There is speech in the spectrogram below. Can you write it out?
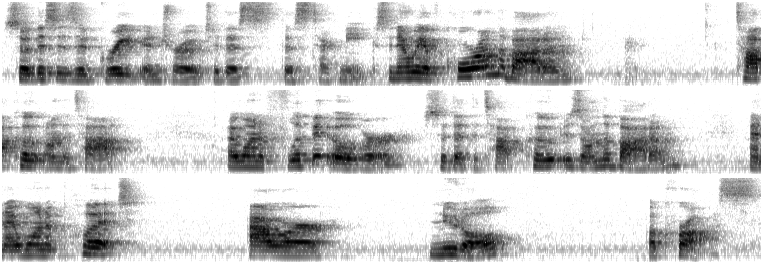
So this is a great intro to this, this technique. So now we have core on the bottom, top coat on the top. I want to flip it over so that the top coat is on the bottom. And I want to put our noodle across,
